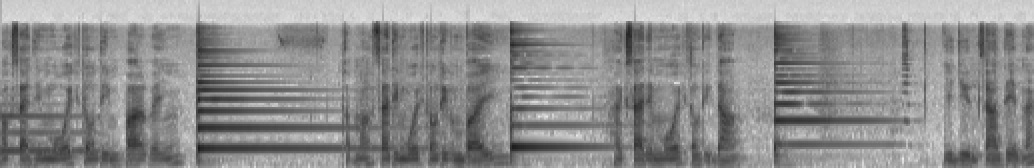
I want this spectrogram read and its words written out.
មកខ្សែទី1ខ្ទង់ទី7វិញតមកខ្សែទី1ខ្ទង់ទី8ហើយខ្សែទី1ខ្ទង់ទី10យឺតយឺតសាទៀតណា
